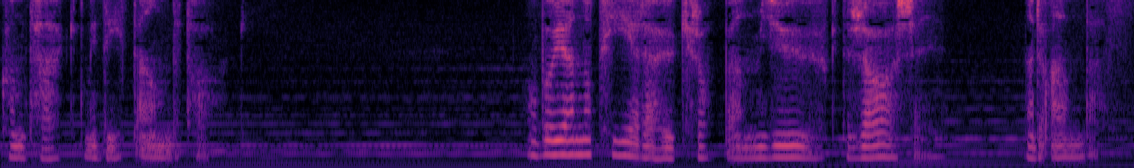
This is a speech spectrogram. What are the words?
Kontakt med ditt andetag. Och börja notera hur kroppen mjukt rör sig när du andas.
